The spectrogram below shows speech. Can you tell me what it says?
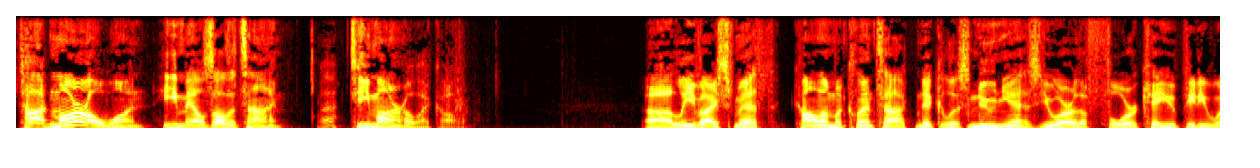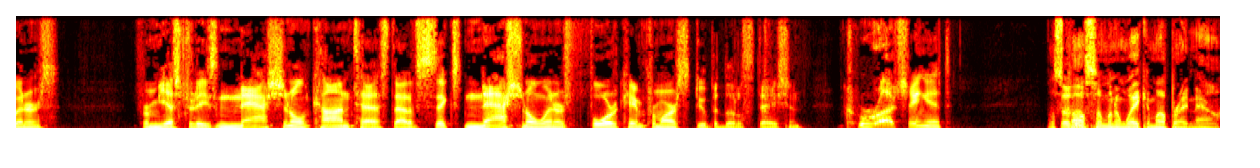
Todd Morrow won. He emails all the time. Ah. T Morrow, I call him. Uh, Levi Smith, Colin McClintock, Nicholas Nunez. You are the four KUPD winners from yesterday's national contest. Out of six national winners, four came from our stupid little station. Crushing it. Let's So call the- someone and wake him up right now.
